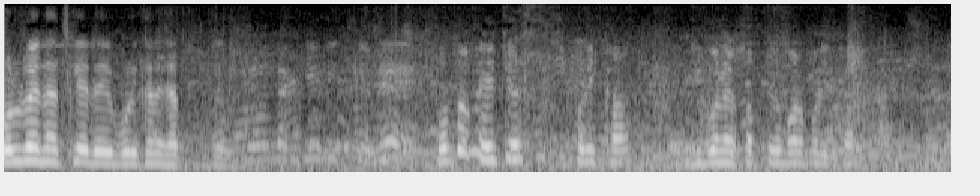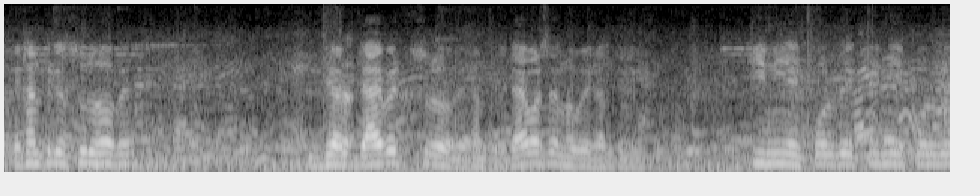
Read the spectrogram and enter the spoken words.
বলবেন আজকের এই পরীক্ষায় ছাত্রদের? প্রথম এইচএস পরীক্ষা জীবনের সবথেকে বড় পরীক্ষা। এখান থেকে শুরু হবে। ডাইভার্ট শুরু হবে এখান থেকে ডাইভার্সন হবে এখান থেকে। কী নিয়ে করবে কী নিয়ে করবে?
